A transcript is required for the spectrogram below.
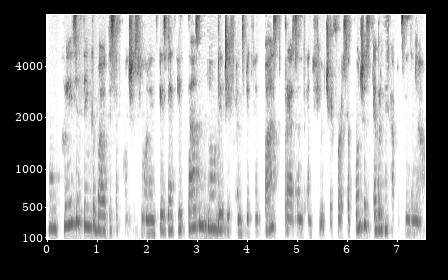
one crazy thing about the subconscious mind is that it doesn't know the difference between past present and future for subconscious everything happens in the now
